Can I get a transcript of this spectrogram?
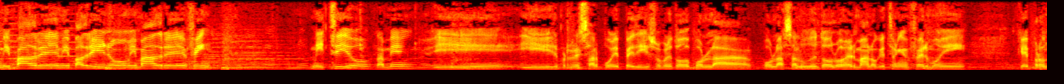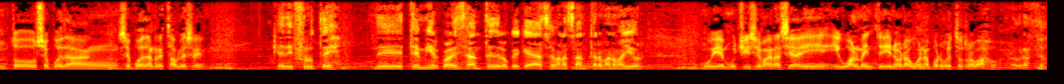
Mi padre, mi padrino, mi madre, en fin, mis tíos también. Y, rezar, pues pedir sobre todo por la, por la salud de todos los hermanos que estén enfermos y que pronto se puedan, se puedan restablecer. Que disfrute de este miércoles antes de lo que queda Semana Santa, hermano mayor. Muy bien, muchísimas gracias y, igualmente y enhorabuena por vuestro trabajo. Un abrazo.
